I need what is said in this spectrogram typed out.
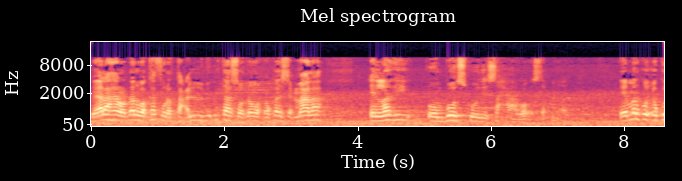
meelahan oo dhan waa kahura tacliil intaasoo dhan waxuu ka isticmaalaa ciladii oon booskoodii saxaa loo isticmaalo. Ee marka wuxuu ku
